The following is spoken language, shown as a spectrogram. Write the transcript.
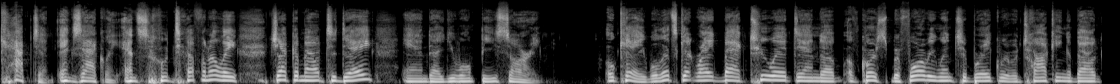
CAPTAIN. Exactly. And so definitely check them out today, and uh, you won't be sorry. Okay, well, let's get right back to it. And uh, of course, before we went to break, we were talking about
